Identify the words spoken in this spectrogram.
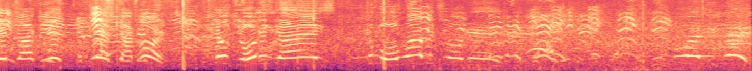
Get Weer, get weer. Yes, Jack, hard. Still jogging, guys. Come on, why are we jogging? Keep going, keep going.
